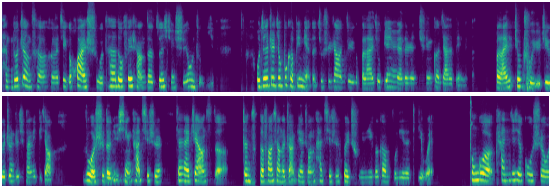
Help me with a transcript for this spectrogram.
很多政策和这个话术，它都非常的遵循实用主义。我觉得这就不可避免的，就是让这个本来就边缘的人群更加的边缘。本来就处于这个政治权力比较弱势的女性，她其实在这样子的政策方向的转变中，她其实会处于一个更不利的地位。通过看这些故事，我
